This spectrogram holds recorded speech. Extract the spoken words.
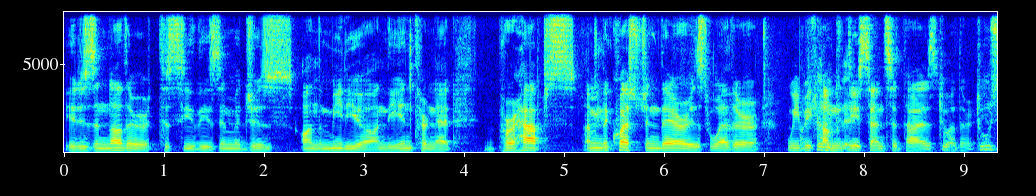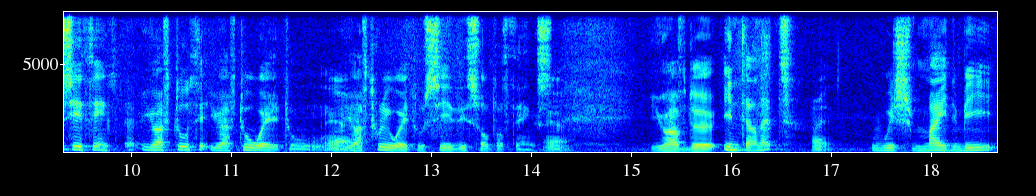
It is another to see these images on the media, on the internet. Perhaps, I mean, the question there is whether we become desensitized, To, whether. to see things, you have two, th- you have two way to, Yeah. you have three way to see these sort of things. Yeah, You have the internet, right. which might be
